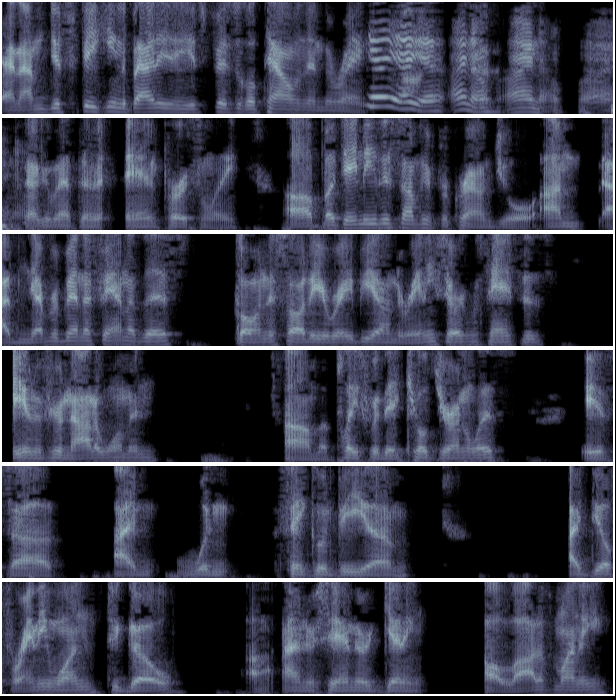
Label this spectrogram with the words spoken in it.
and I'm just speaking about his, his physical talent in the ring. Yeah, yeah, yeah. I know. I know. I know. talking about them and personally. Uh, but they needed something for Crown Jewel. I'm I've never been a fan of this going to Saudi Arabia under any circumstances, even if you're not a woman. Um, a place where they kill journalists is uh, I wouldn't think would be um, ideal for anyone to go. Uh, I understand they're getting a lot of money.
